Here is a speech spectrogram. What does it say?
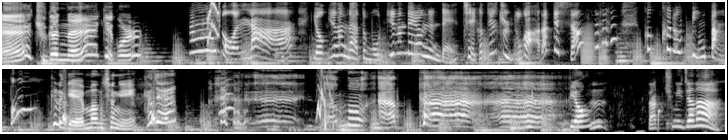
에, 죽었나, 개굴? 몰라 여기는 나도 못 뛰는 데였는데 제가 뛸 줄 누가 알았겠어? 쿠크루 빙빵뽕 그러게, 멍청이. 가자. 너무 아파. 뿅 딱충이잖아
